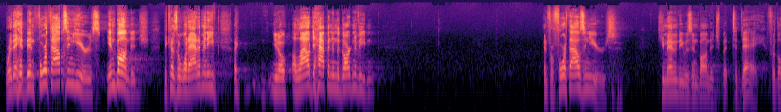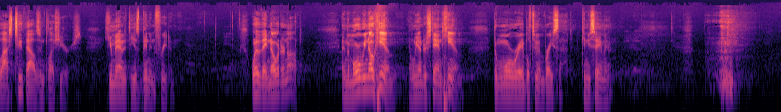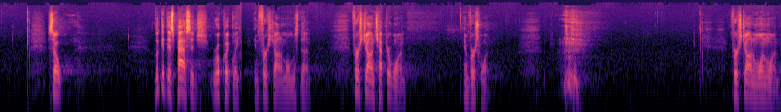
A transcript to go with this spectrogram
where they had been 4,000 years in bondage because of what Adam and Eve, uh, you know, allowed to happen in the Garden of Eden. And for 4,000 years, humanity was in bondage. But today, for the last 2,000 plus years, humanity has been in freedom, whether they know it or not. And the more we know Him and we understand Him, the more we're able to embrace that. Can you say amen? so, look at this passage real quickly in 1 John. I'm almost done. 1 John chapter 1 and verse 1. 1 John 1 1.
